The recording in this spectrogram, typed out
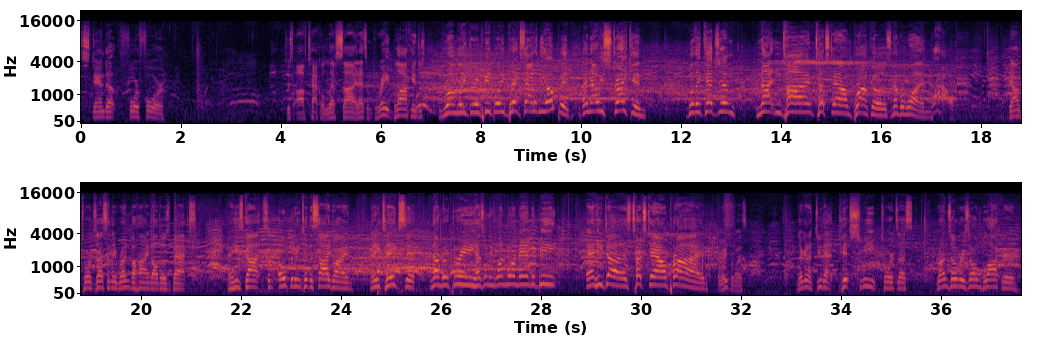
stand up 4 4. Just off tackle left side. Had some great blocking, just rumbling through people. He breaks out in the open, and now he's striking. Will they catch him? Not in time. Touchdown, Broncos, number one. Wow. Down towards us, and they run behind all those backs. And he's got some opening to the sideline, and he takes it. Number three has only one more man to beat, and he does. Touchdown, Pride. Away from us. They're going to do that pitch sweep towards us. Runs over his own blocker.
